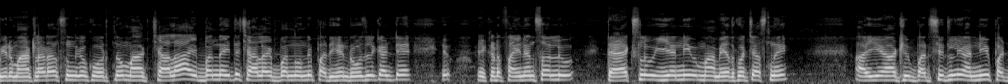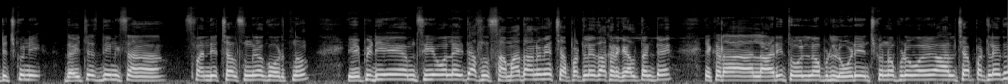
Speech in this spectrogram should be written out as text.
మీరు మాట్లాడాల్సిందిగా కోరుతున్నాం. మాకు చాలా ఇబ్బంది అయితే చాలా ఇబ్బంది ఉంది. పదిహేను రోజుల కంటే ఇక్కడ ఫైనాన్స్ వాళ్ళు ట్యాక్స్లు ఇవన్నీ మా మీదకి వచ్చేస్తున్నాయి. అవి వాటి పరిస్థితుల్ని అన్నీ పట్టించుకుని దయచేసి దీనికి స్పందించాల్సిందిగా కోరుతున్నాం. ఏపీడీఎంసీ వాళ్ళు అయితే అసలు సమాధానమే చెప్పట్లేదు అక్కడికి వెళ్తుంటే. ఇక్కడ లారీ తోలినప్పుడు లోడ్ ఎంచుకున్నప్పుడు వాళ్ళు చెప్పట్లేదు.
